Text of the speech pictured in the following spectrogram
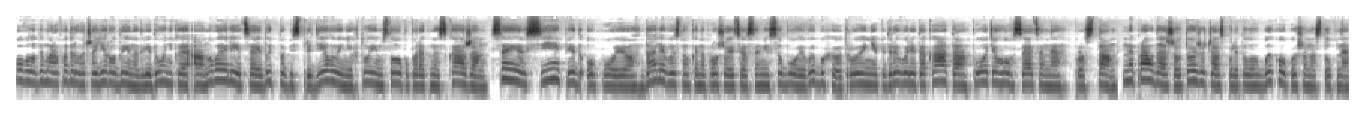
У Володимира Федоровича є родина, дві доньки. А нове ліце йдуть по безпреділу, і ніхто їм слово поперек не скаже. Це є всі під опою. Далі висновки напрошуються самі собою. Вибухи, отруєння, підриви літака та потягу. Все це не проста. Неправда, що в той же час політолог Биков пише наступне.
